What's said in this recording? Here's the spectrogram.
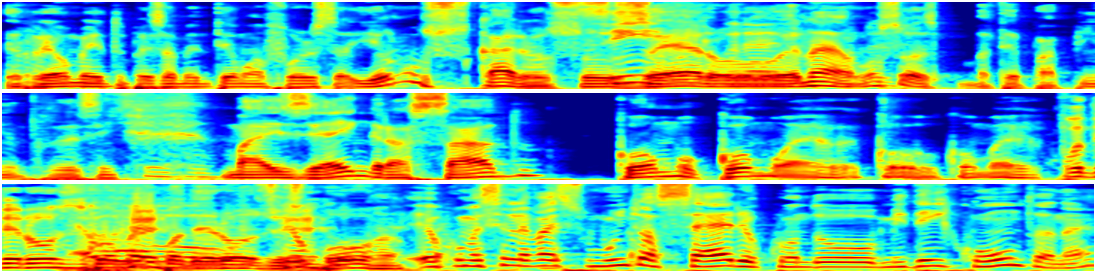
realmente o pensamento tem uma força. E eu não, cara, eu sou sim, zero, grande, eu, não, eu não sou bater papinho, assim. Sim, sim. Mas é engraçado como, como é como, como é poderoso, como é poderoso isso, eu, porra. Eu comecei a levar isso muito a sério quando me dei conta, né?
